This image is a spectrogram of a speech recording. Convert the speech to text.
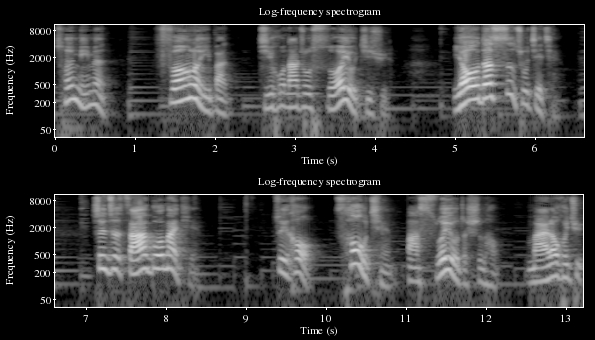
村民们疯了一般，几乎拿出所有积蓄，有的四处借钱。甚至砸锅卖铁，最后凑钱把所有的石头买了回去。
